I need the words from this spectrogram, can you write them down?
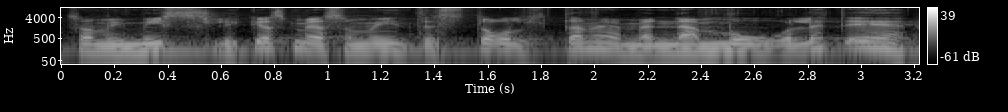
som vi misslyckas med, som vi inte är stolta med. Men när målet är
